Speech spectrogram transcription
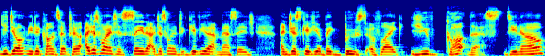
you don't need a concept trailer. I just wanted to say that. I just wanted to give you that message and just give you a big boost of like, you've got this. Do you know?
